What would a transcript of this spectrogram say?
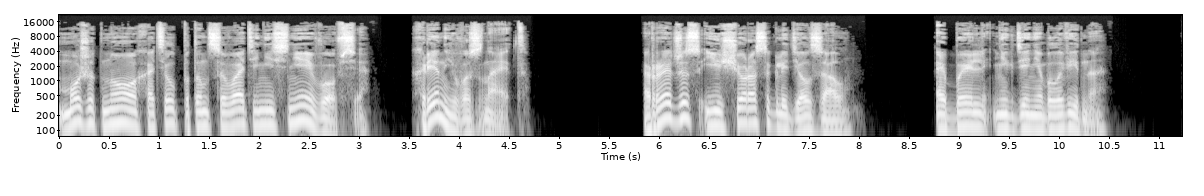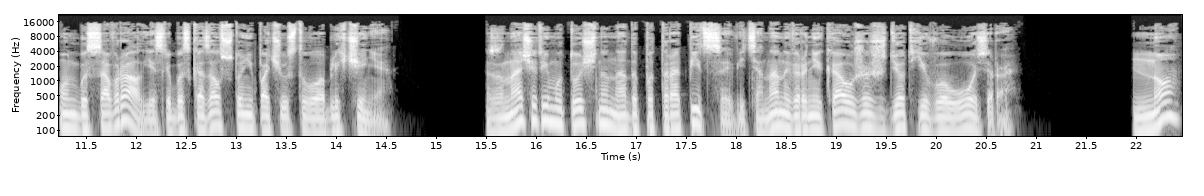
может, Ноа хотел потанцевать и не с ней вовсе. Хрен его знает. Реджис еще раз оглядел зал. Эбель нигде не было видно. Он бы соврал, если бы сказал, что не почувствовал облегчения. Значит, ему точно надо поторопиться, ведь она наверняка уже ждет его у озера. Но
